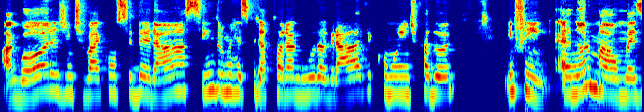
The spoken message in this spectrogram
Agora a gente vai considerar a síndrome respiratória aguda grave como um indicador. Enfim, é normal, mas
